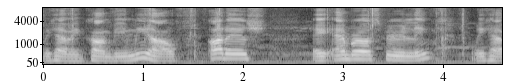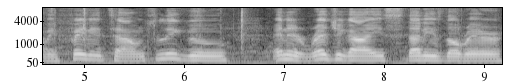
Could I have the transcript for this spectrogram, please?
We have a Combi Meowth, Oddish, a Amber Spirit Link. We have a Faded Towns, Sliggoo, and a Reggie. Regigice. That is the rare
